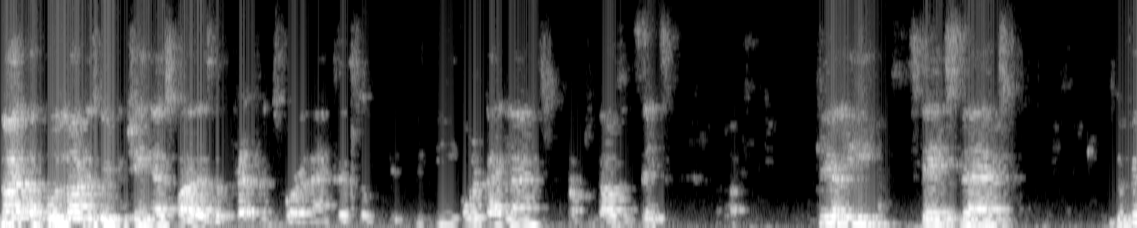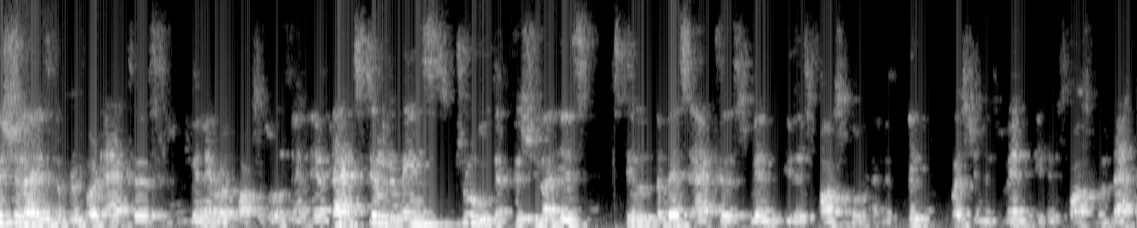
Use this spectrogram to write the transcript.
not a whole lot is going to change as far as the preference for an access. So the old guidelines from 2006 uh, clearly states that the fistula is the preferred access whenever possible, and, and that still remains true, that fistula is still the best access when it is possible. And the big question is when it is possible. That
